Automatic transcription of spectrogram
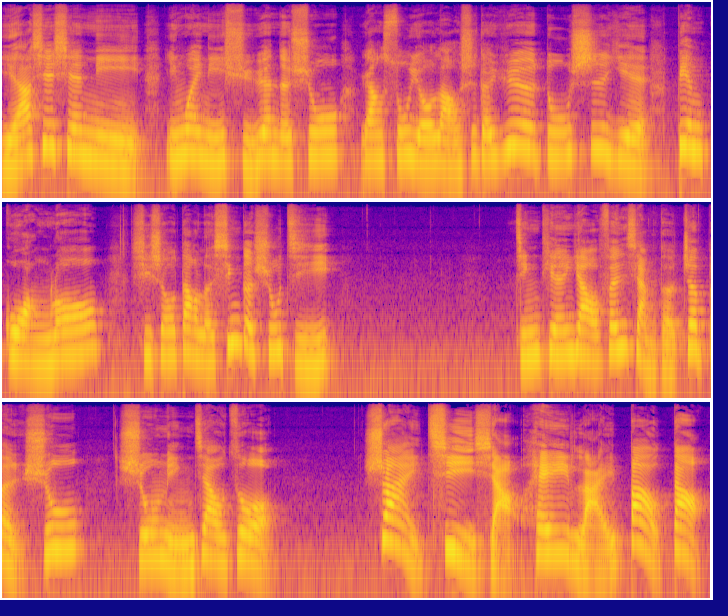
也要谢谢你，因为你许愿的书，让苏有老师的阅读视野变广喽，吸收到了新的书籍。今天要分享的这本书，书名叫做《帅气小黑来报道》，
